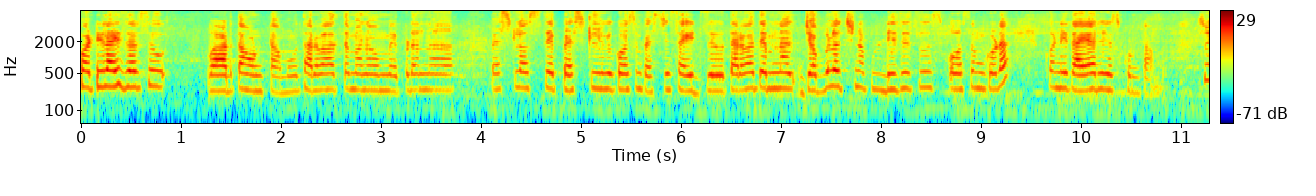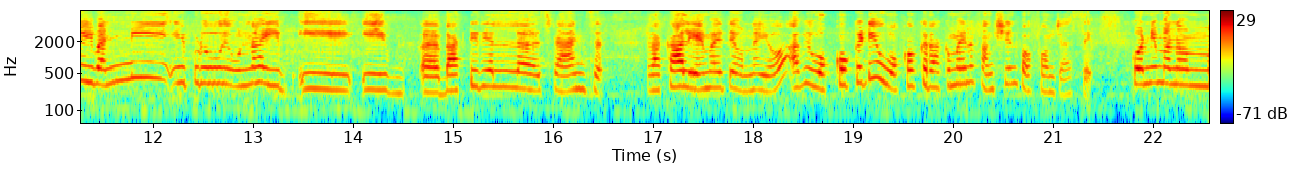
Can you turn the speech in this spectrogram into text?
ఫర్టిలైజర్స్ వాడుతూ ఉంటాము. తర్వాత మనం ఎప్పుడన్నా పెస్ట్లు వస్తే పెస్ట్ల కోసం పెస్టిసైడ్స్ తర్వాత ఏమైనా జబ్బులు వచ్చినప్పుడు డిజీజెస్ కోసం కూడా కొన్ని తయారు చేసుకుంటాము. సో ఇవన్నీ ఇప్పుడు ఉన్న ఈ ఈ ఈ బ్యాక్టీరియల్ స్టాండ్స్ రకాలు ఏమైతే ఉన్నాయో అవి ఒక్కొక్కటి ఒక్కొక్క రకమైన ఫంక్షన్ పర్ఫామ్ చేస్తాయి. కొన్ని మనం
